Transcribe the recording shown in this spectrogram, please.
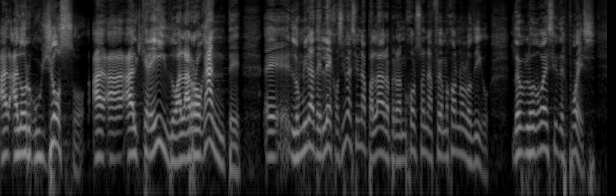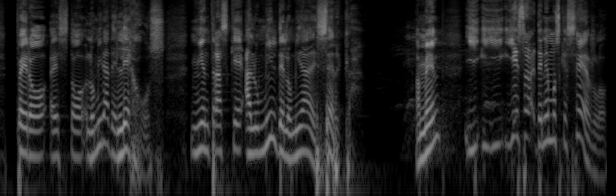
al, orgulloso, al creído, al arrogante, eh, lo mira de lejos. Iba a decir una palabra, pero a lo mejor suena feo, mejor no lo digo. Lo, voy a decir después. Pero esto lo mira de lejos, mientras que al humilde lo mira de cerca. Amén. Y, y, eso tenemos que hacerlo.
